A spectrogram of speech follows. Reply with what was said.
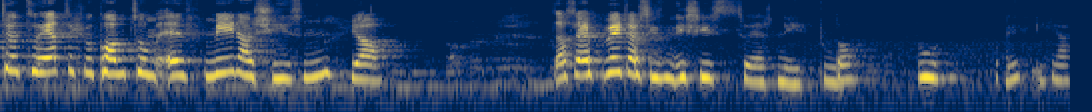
Leute, zu herzlich willkommen zum Elfmeterschießen. Ja. Das Elfmeterschießen, ich schieße zuerst. Nee, du. Doch. Du. Okay, ich. Ja.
